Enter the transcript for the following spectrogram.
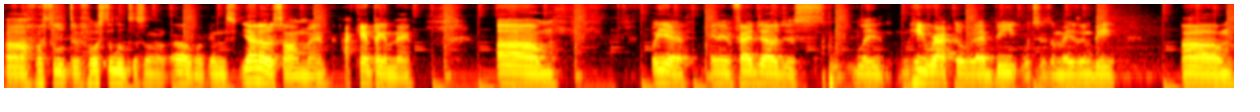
uh, what's the Luther? What's the Luther song? Oh my goodness, I know the song, man. I can't think of the name. Um, but yeah, and then Fat Joe just laid he rapped over that beat, which is amazing beat. Um,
